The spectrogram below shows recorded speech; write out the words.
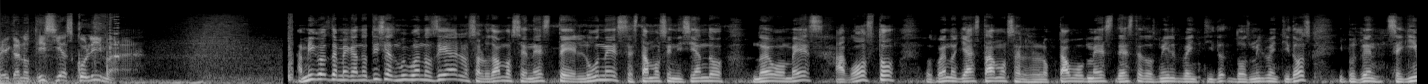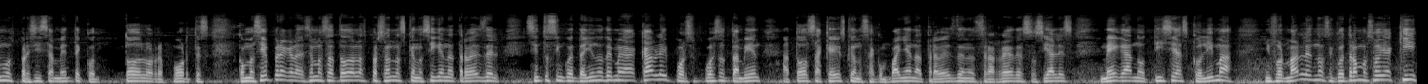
Mega Noticias Colima. Amigos de Mega Noticias, muy buenos días. Los saludamos en este lunes. Estamos iniciando nuevo mes, agosto. Pues bueno, ya estamos en el octavo mes de este 2022, 2022 y pues bien, seguimos precisamente con todos los reportes. Como siempre, agradecemos a todas las personas que nos siguen a través del 151 de Megacable y por supuesto también a todos aquellos que nos acompañan a través de nuestras redes sociales Mega Noticias Colima. Informarles, nos encontramos hoy aquí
